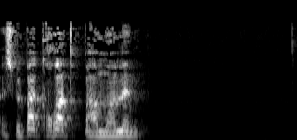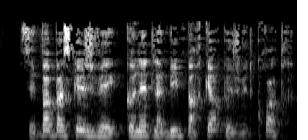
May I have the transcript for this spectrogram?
Je ne peux pas croître par moi-même. C'est pas parce que je vais connaître la Bible par cœur que je vais te croître.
